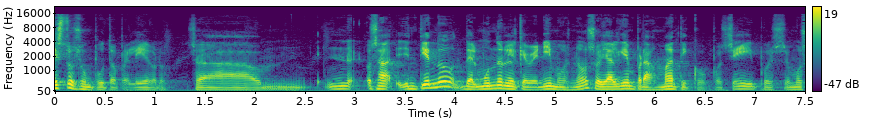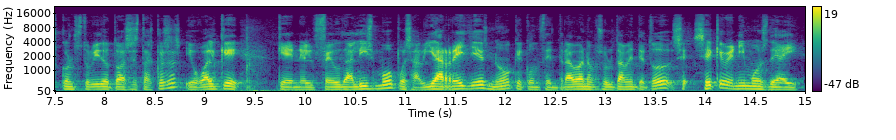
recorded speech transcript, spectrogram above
Esto es un puto peligro. O sea, mm, o sea, entiendo del mundo en el que venimos, ¿no? Soy alguien pragmático. Pues sí, pues hemos construido todas estas cosas. Igual que, que en el feudalismo, pues había reyes, ¿no? Que concentraban absolutamente todo. sé que venimos de ahí.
